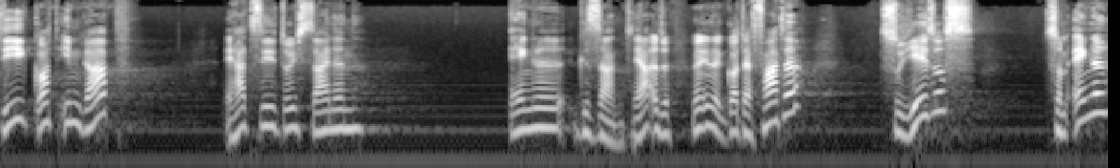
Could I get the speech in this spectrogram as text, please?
die Gott ihm gab, er hat sie durch seinen Engel gesandt. Ja, also Gott der Vater zu Jesus zum Engel,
